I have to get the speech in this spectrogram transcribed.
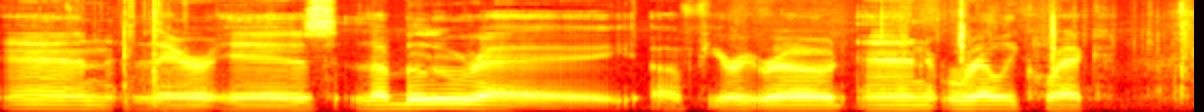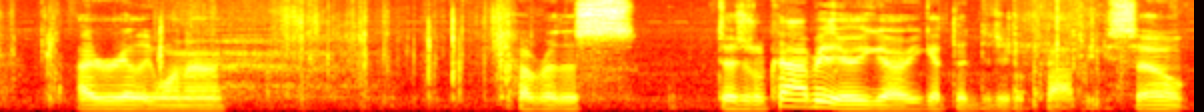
And there is the Blu-ray of Fury Road. And really quick, I really want to cover this digital copy. There you go, you get the digital copy. So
